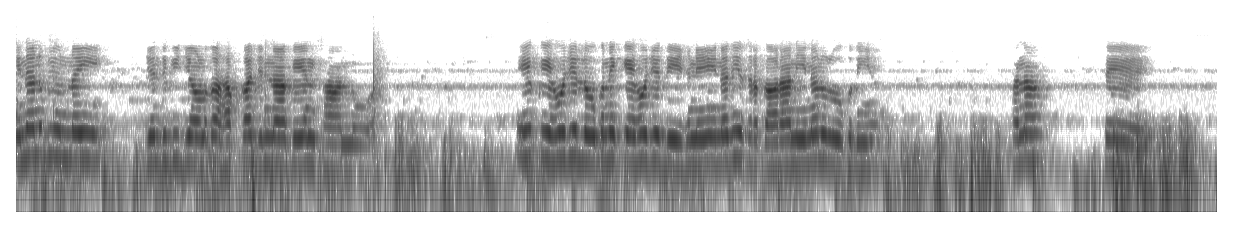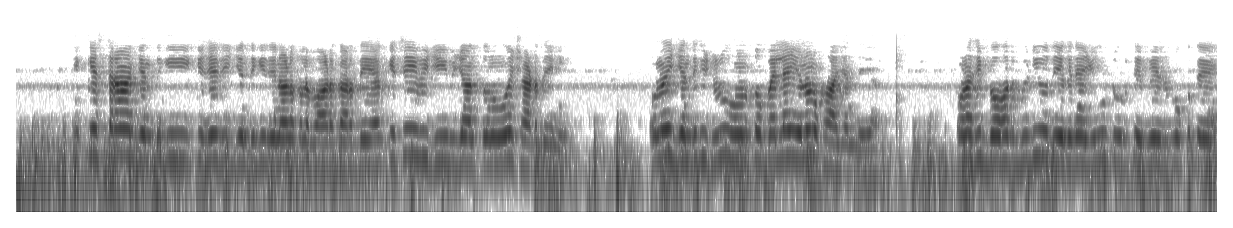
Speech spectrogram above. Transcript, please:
ਇਹਨਾਂ ਨੂੰ ਵੀ ਉਨਾ ਹੀ ਜ਼ਿੰਦਗੀ ਜਿਉਣ ਦਾ ਹੱਕ ਆ, ਜਿੰਨਾ ਕਿ ਇਨਸਾਨ ਨੂੰ ਆ। ਇਹ ਕਿਹੋ ਜਿਹੇ ਲੋਕ ਨੇ, ਕਿਹੋ ਜਿਹੇ ਦੇਸ਼ ਨੇ, ਇਹਨਾਂ ਦੀਆਂ ਸਰਕਾਰਾਂ ਨਹੀਂ ਇਹਨਾਂ ਨੂੰ ਰੋਕਦੀਆਂ। ਹਨਾ? ਤੇ ਇਹ ਕਿਸ ਤਰ੍ਹਾਂ ਜ਼ਿੰਦਗੀ, ਕਿਸੇ ਦੀ ਜ਼ਿੰਦਗੀ ਦੇ ਨਾਲ ਖਿਲਵਾੜ ਕਰਦੇ ਆ, ਕਿਸੇ ਵੀ ਜੀਵ ਜੰਤੂ ਨੂੰ ਇਹ ਛੱਡਦੇ ਨਹੀਂ। ਉਹਨਾਂ ਦੀ ਜ਼ਿੰਦਗੀ ਸ਼ੁਰੂ ਹੋਣ ਤੋਂ ਪਹਿਲਾਂ ਹੀ ਉਹਨਾਂ ਨੂੰ ਖਾ ਜਾਂਦੇ ਆ। ਹੁਣ ਅਸੀਂ ਬਹੁਤ ਵੀਡੀਓ ਦੇਖਦੇ ਹਾਂ YouTube ਤੇ, Facebook ਤੇ,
